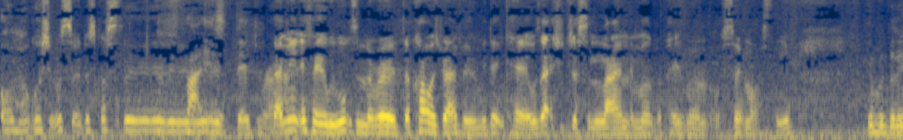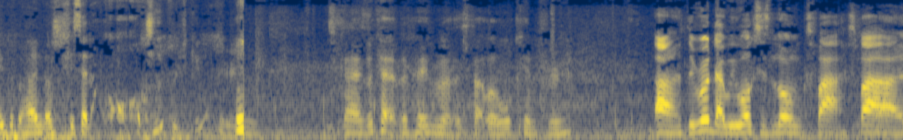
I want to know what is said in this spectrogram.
oh my gosh, it was so disgusting. The fattest dead rat. I mean, if we walked in the road, the car was driving, we didn't care. It was actually just a line in the middle of the pavement. It was so nasty. Even the lady behind us, she said, oh. Jeepers. Guys, look at the pavements that we're walking through. Ah, the road that we walk is long, it's far, it's far.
